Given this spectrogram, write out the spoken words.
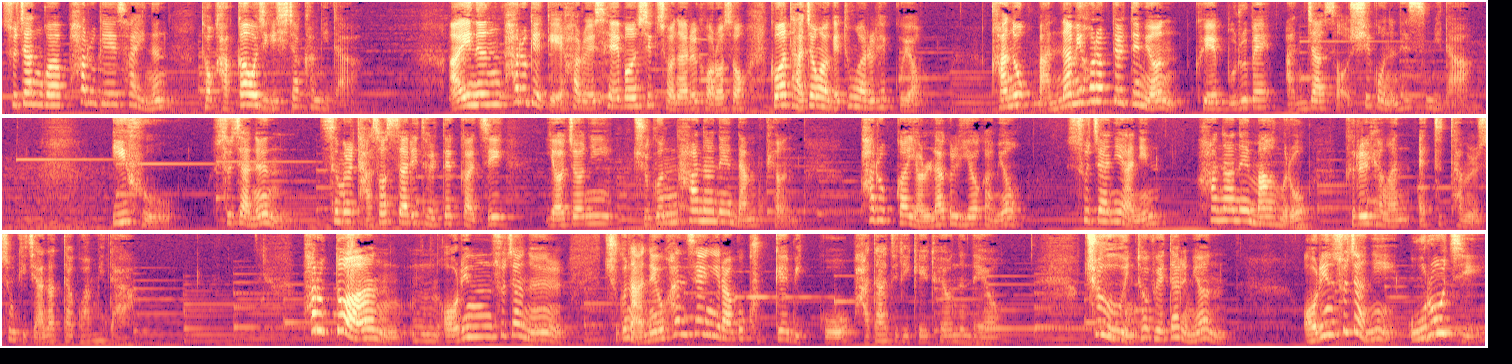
수잔과 파룩의 사이는 더 가까워지기 시작합니다. 아이는 파룩에게 하루에 세 번씩 전화를 걸어서 그와 다정하게 통화를 했고요. 간혹 만남이 허락될 때면 그의 무릎에 앉아서 쉬고는 했습니다. 이후 수잔은 스물다섯 살이 될 때까지 여전히 죽은 하난의 남편 파룩과 연락을 이어가며 수잔이 아닌 하난의 마음으로 그를 향한 애틋함을 숨기지 않았다고 합니다. 파룩 또한 음, 어린 수잔을 죽은 아내의 환생이라고 굳게 믿고 받아들이게 되었는데요. 추 인터뷰에 따르면 어린 수잔이 오로지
